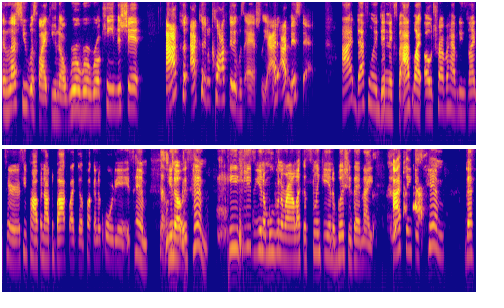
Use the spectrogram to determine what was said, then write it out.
unless you was like, you know, real, real, real keen to shit, I could I couldn't clock that it was Ashley. I I missed that. I definitely didn't expect. I like, oh, Trevor having these night terrors. He popping out the box like a fucking accordion. It's him. You know, it's him. He he's you know moving around like a slinky in the bushes at night. I think it's him that's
